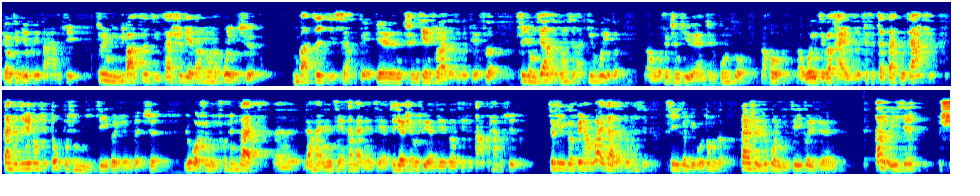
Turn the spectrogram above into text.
标签又可以打上去，就是你你把自己在世界当中的位置，你把自己想给别人呈现出来的这个角色，是用这样的东西来定位的啊，我是程序员，这是工作，然后啊，我有这个孩子，就是在在乎家庭，但是这些东西都不是你这一个人本身。如果是你出生在呃两百年前、三百年前，这些程序员这些东西是打不上去的，这是一个非常外在的东西，是一个流动的。但是如果你这一个人，当有一些是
